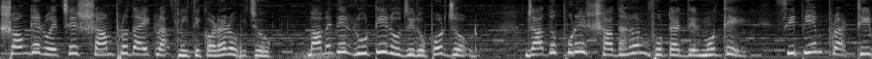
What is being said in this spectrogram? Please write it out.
সঙ্গে রয়েছে সাম্প্রদায়িক রাজনীতি করার অভিযোগ। বামেদের রুটি রুজির উপর জোর। যাদবপুরের সাধারণ ভোটারদের মধ্যে সিপিএম প্রার্থীর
